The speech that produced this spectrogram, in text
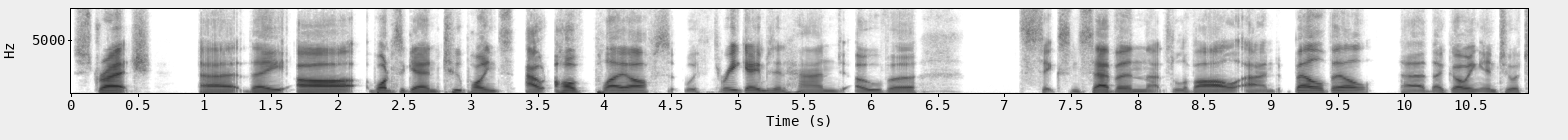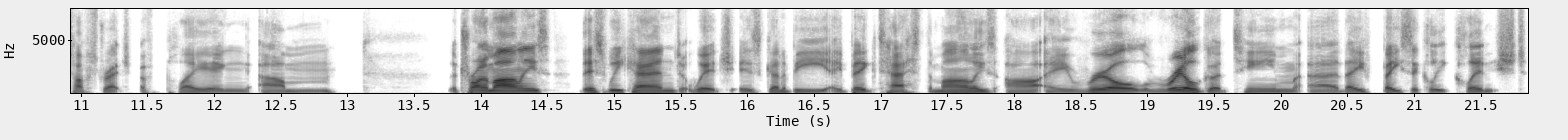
stretch. Uh, they are once again two points out of playoffs with three games in hand over six and seven. That's Laval and Belleville. Uh, they're going into a tough stretch of playing um, the Toronto Marlies this weekend, which is going to be a big test. The Marlies are a real, real good team. Uh, they've basically clinched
